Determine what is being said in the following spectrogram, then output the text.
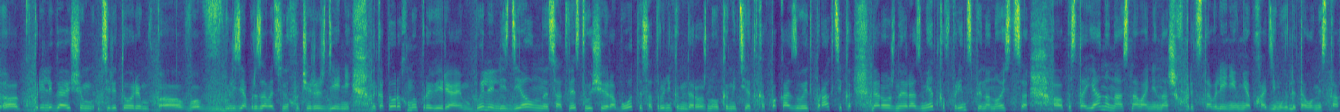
а, к прилегающим территориям вблизи образовательных учреждений, на которых мы проверяем, были ли сделаны соответствующие работы сотрудниками дорожного комитета. Как показывает практика, дорожная разметка, в принципе, наносится постоянно на основании наших представлений в необходимых для того местах.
